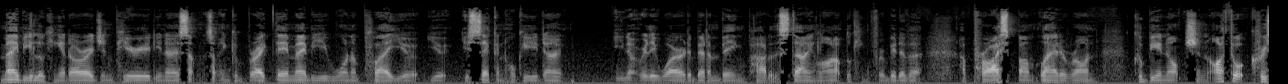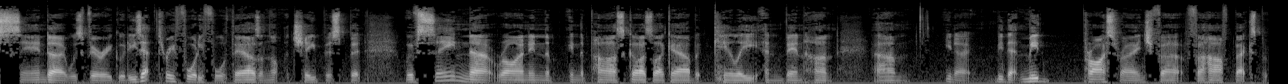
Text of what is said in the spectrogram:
Maybe looking at origin period, you know, something something could break there. Maybe you want to play your, your, your second hooker you don't you're not really worried about him being part of the starting lineup, looking for a bit of a, a price bump later on, could be an option. I thought Chris Sandow was very good. He's at three forty four thousand, not the cheapest, but we've seen uh, Ryan in the in the past guys like Albert Kelly and Ben Hunt, um, you know, be that mid price range for, for halfbacks, but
